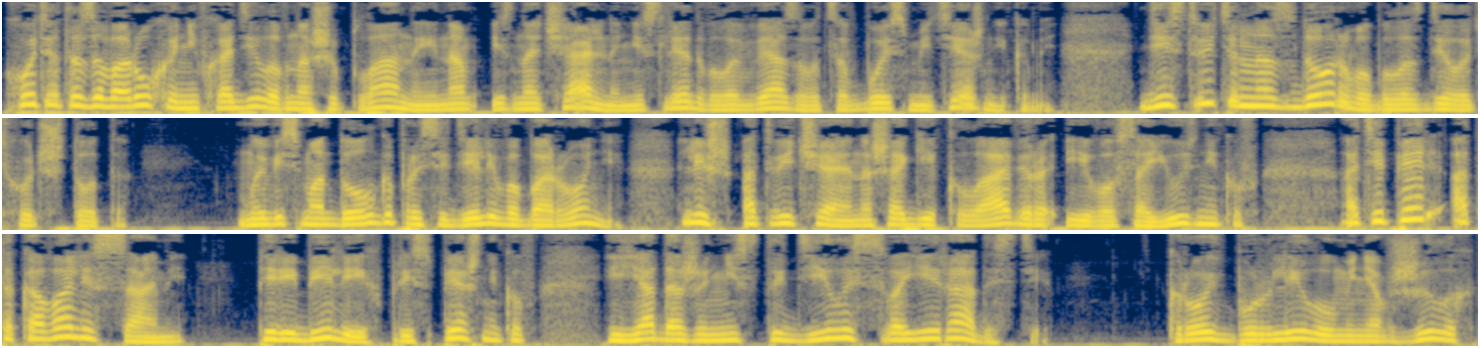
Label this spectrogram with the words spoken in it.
Хоть эта заваруха не входила в наши планы, и нам изначально не следовало ввязываться в бой с мятежниками, действительно здорово было сделать хоть что-то. Мы весьма долго просидели в обороне, лишь отвечая на шаги Клавера и его союзников, а теперь атаковали сами, перебили их приспешников, и я даже не стыдилась своей радости. Кровь бурлила у меня в жилах,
